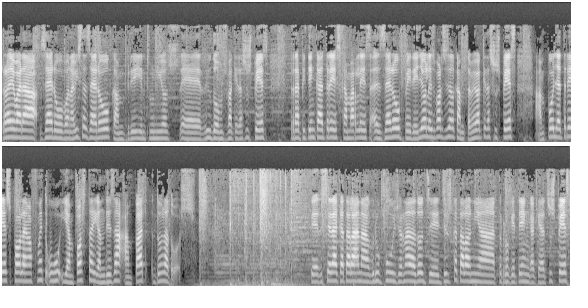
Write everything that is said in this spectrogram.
Ràdio Barà 0, Bonavista 0, Cambrils, Uniós, eh, Riudoms va quedar suspès, Rapitenca 3, Camarles 0, Perelló, les Borges del Camp també va quedar suspès, Ampolla 3, Pobla de Mafumet 1 i Amposta i Gandesa empat 2 a 2. Tercera catalana, grup 1, jornada 12, Jesús Catalònia, Roquetenc, ha quedat suspès,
